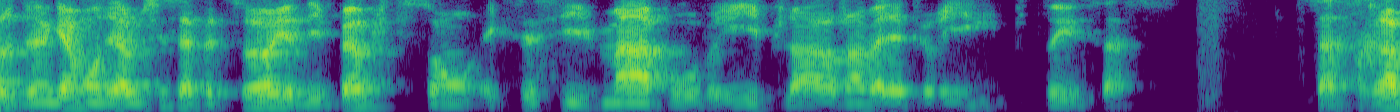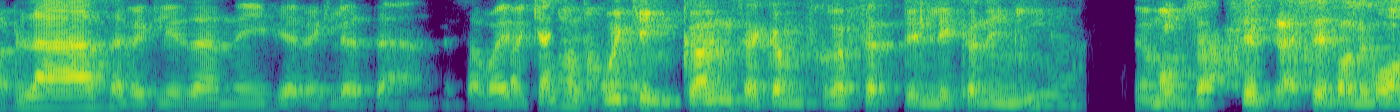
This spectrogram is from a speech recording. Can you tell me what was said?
La Deuxième Guerre mondiale aussi, ça a fait ça. Il y a des peuples qui sont excessivement appauvris, puis leur argent ne valait plus rien. Puis, tu sais, ça, se- ça se replace avec les années, puis avec le temps. Mais ça va Ben, être Quand ils ont trouvé King Kong, ça a comme refait l'économie. Le monde s'est déplacé pour aller voir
